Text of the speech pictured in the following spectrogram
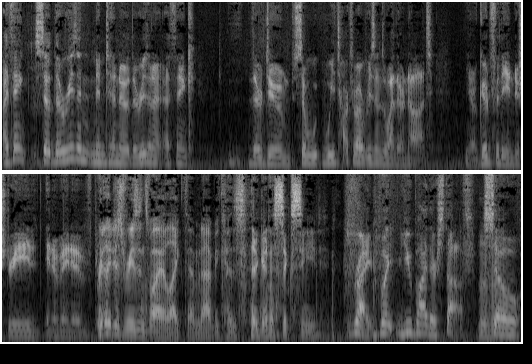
I think so. The reason Nintendo, the reason I, I think they're doomed. So we, we talked about reasons why they're not. You know, good for the industry, innovative. Really, just reasons why I like them, not because they're going to succeed. Right, but you buy their stuff. Mm-hmm. So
